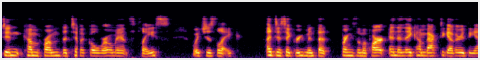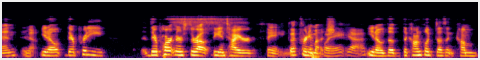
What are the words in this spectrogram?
didn't come from the typical romance place, which is like a disagreement that brings them apart and then they come back together at the end. No. You know, they're pretty they're partners throughout the entire thing, That's pretty much. Point. Yeah. You know, the the conflict doesn't come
